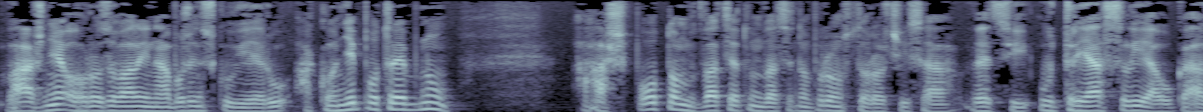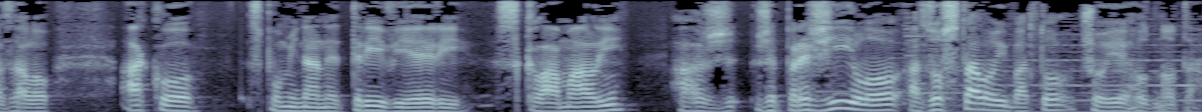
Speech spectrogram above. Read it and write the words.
vážne ohrozovali náboženskú vieru ako nepotrebnú. Až potom v 20. 21. storočí sa veci utriasli a ukázalo, ako spomínané tri viery sklamali a že prežilo a zostalo iba to, čo je hodnota.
